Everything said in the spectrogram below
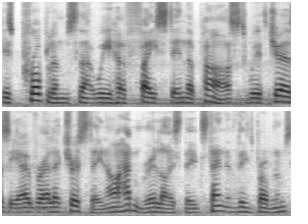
is problems that we have faced in the past with Jersey over electricity. Now, I hadn't realised the extent of these problems,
